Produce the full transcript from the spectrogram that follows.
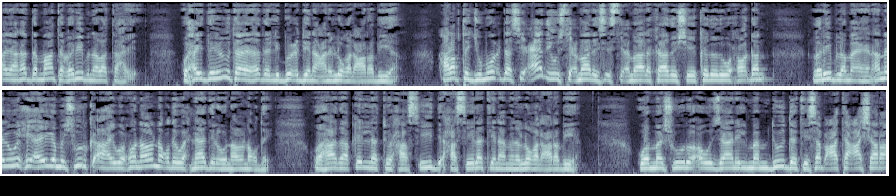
ayaan hadda maanta gariibna la tahay waxay daliil u tahay hada libucdina can luga alcarabiya. Carabta jumuucda si caadi u isticmaalaysa isticmaalakaada sheekadooda waxoo dhan gariib lama ahayn. Annaga wixii ayaga mashhuurka ahay wuxuu nala noqday wax naadir uu nala noqday. Wa hada qilatu xasiilatina min aluga alcarabiya. Wa mashhuuru awsaani lmamduudati sabcata cashara.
